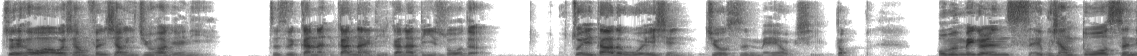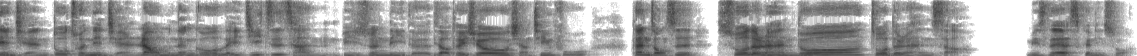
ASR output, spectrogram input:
最后啊，我想分享一句话给你，这是甘乃甘乃迪甘纳迪说的：最大的危险就是没有行动。我们每个人谁不想多省点钱，多存点钱，让我们能够累积资产，并顺利的提早退休，享清福。但总是说的人很多，做的人很少。Mr. S 跟你说，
